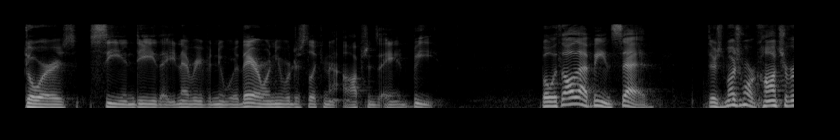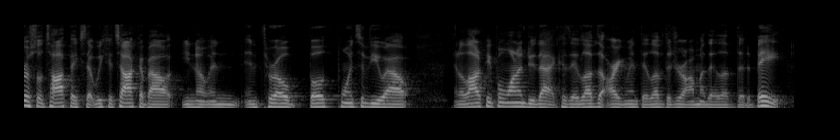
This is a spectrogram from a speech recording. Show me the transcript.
doors C and D that you never even knew were there when you were just looking at options A and B? But with all that being said, there's much more controversial topics that we could talk about, you know, and, and throw both points of view out. And a lot of people want to do that because they love the argument, they love the drama, they love the debate.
